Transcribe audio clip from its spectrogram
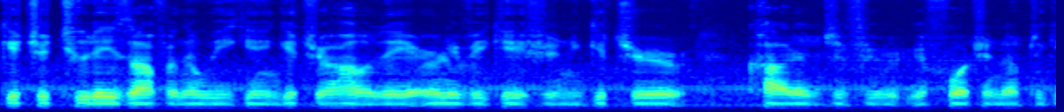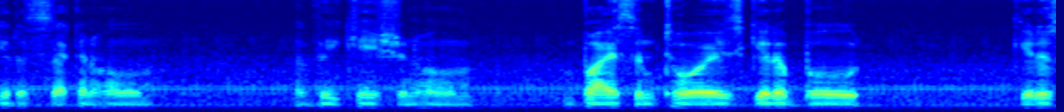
get your two days off on the weekend, get your holiday, earn a vacation, get your cottage if you're, you're fortunate enough to get a second home, a vacation home, buy some toys, get a boat, get a,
